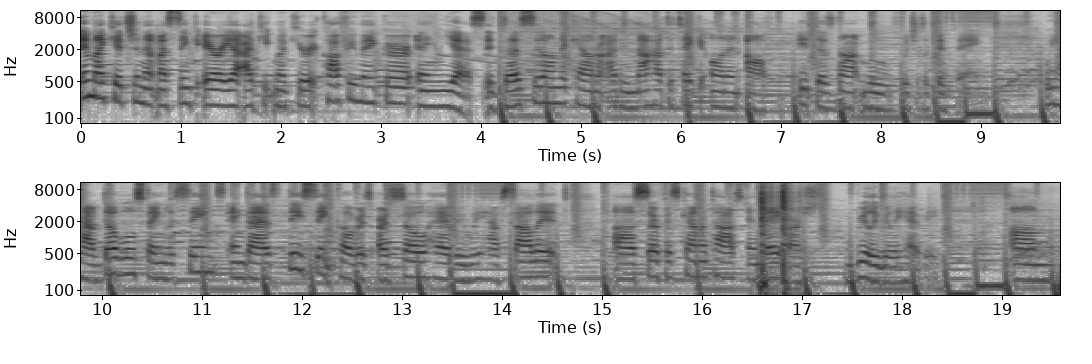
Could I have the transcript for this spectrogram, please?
In my kitchen at my sink area, I keep my Keurig coffee maker. And yes, it does sit on the counter. I do not have to take it on and off. It does not move, which is a good thing. We have double stainless sinks. And guys, these sink covers are so heavy. We have solid uh, surface countertops and they are really, really heavy. Um,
